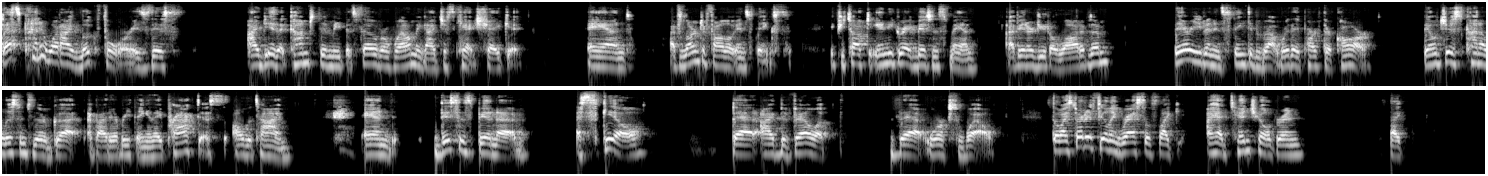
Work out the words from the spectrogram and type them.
that's kind of what I look for. Is this idea that comes to me that's so overwhelming, I just can't shake it. And I've learned to follow instincts. If you talk to any great businessman, I've interviewed a lot of them, they're even instinctive about where they park their car. They'll just kind of listen to their gut about everything and they practice all the time. And this has been a, a skill that I've developed that works well. So I started feeling restless, like I had 10 children. It's like,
